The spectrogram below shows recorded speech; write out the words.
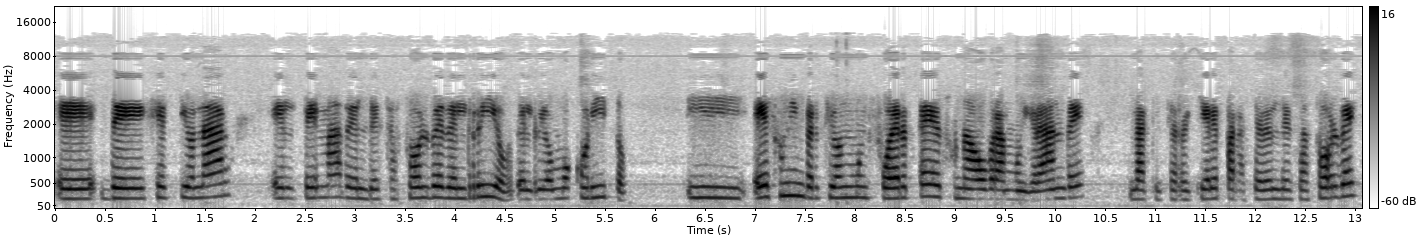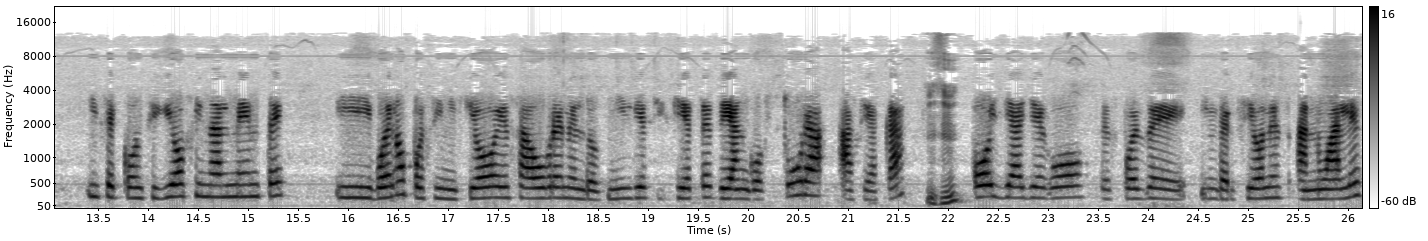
eh, de gestionar el tema del desasolve del río, del río Mocorito. Y es una inversión muy fuerte, es una obra muy grande la que se requiere para hacer el desasolve y se consiguió finalmente y bueno, pues inició esa obra en el 2017 de Angostura hacia acá. Hoy ya llegó, después de inversiones anuales,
